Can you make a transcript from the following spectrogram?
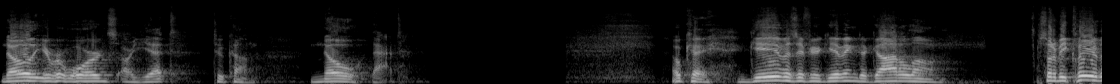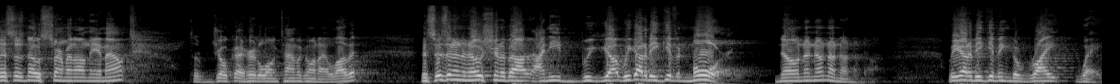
Know that your rewards are yet to come. Know that. Okay, give as if you're giving to God alone. So, to be clear, this is no sermon on the amount. It's a joke I heard a long time ago, and I love it. This isn't a notion about, I need, we got, we got to be given more. No, no, no, no, no, no, no. We got to be giving the right way.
